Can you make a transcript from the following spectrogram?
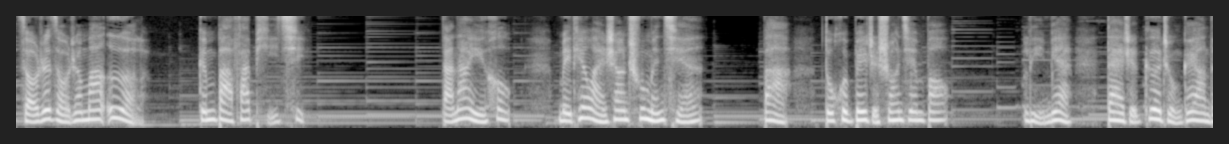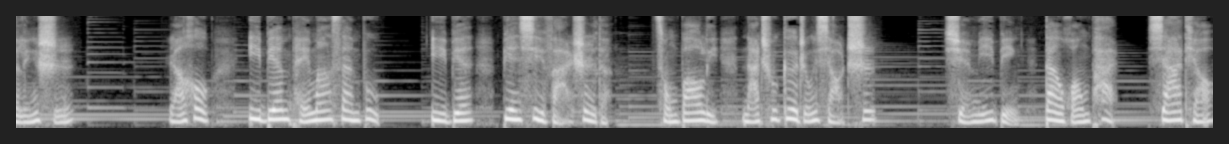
走着走着，妈饿了，跟爸发脾气。打那以后，每天晚上出门前，爸都会背着双肩包，里面带着各种各样的零食，然后一边陪妈散步。一边变戏法似的从包里拿出各种小吃，雪米饼、蛋黄派、虾条、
